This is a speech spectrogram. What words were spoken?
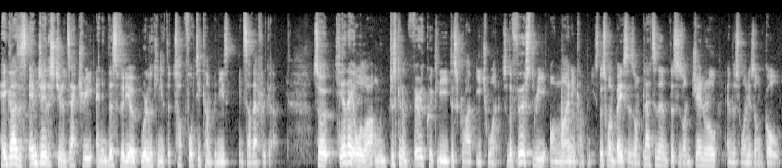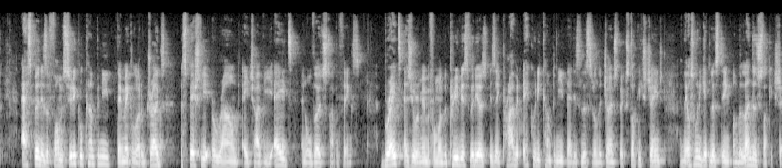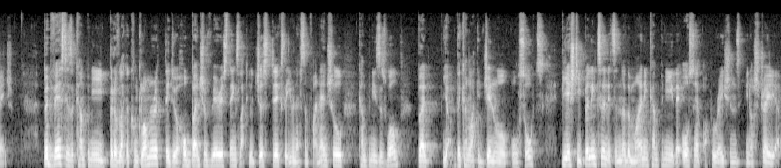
Hey guys, it's MJ, the Student Actuary, and in this video, we're looking at the top 40 companies in South Africa. So here they all are, and we're just to very quickly describe each one. So the first three are mining companies. This one bases on platinum, this is on general, and this one is on gold. Aspen is a pharmaceutical company. They make a lot of drugs, especially around HIV AIDS and all those type of things. Brait, as you'll remember from one of the previous videos, is a private equity company that is listed on the Johannesburg Stock Exchange, and they also want to get listing on the London Stock Exchange. Bidvest is a company, bit of like a conglomerate. They do a whole bunch of various things like logistics. They even have some financial companies as well. But yeah, they're kind of like a general all sorts. BHP Billiton, it's another mining company. They also have operations in Australia.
